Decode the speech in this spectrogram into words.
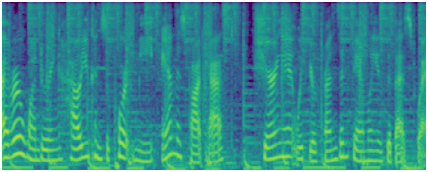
ever wondering how you can support me and this podcast, Sharing it with your friends and family is the best way.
